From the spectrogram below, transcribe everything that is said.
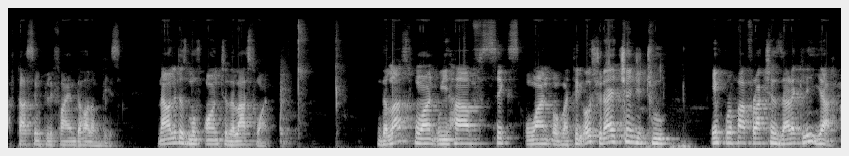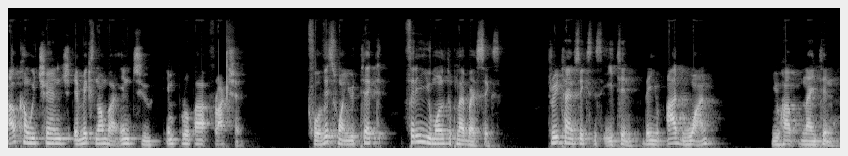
after simplifying the whole of this. Now let us move on to the last one. The last one we have 6 1 over 3. Or should I change it to improper fractions directly? Yeah. How can we change a mixed number into improper fraction? For this one, you take 3, you multiply by 6. 3 times 6 is 18. Then you add 1, you have 19.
